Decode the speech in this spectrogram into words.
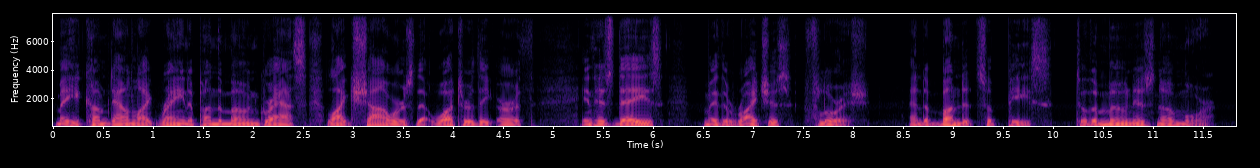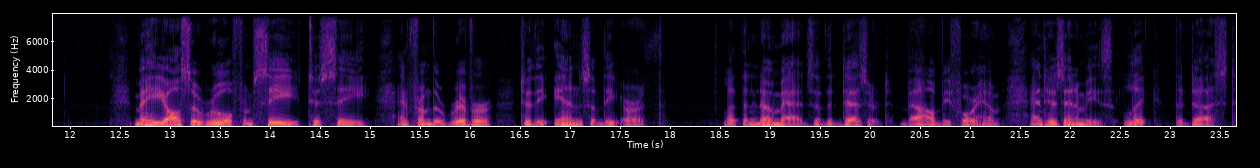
May he come down like rain upon the mown grass, like showers that water the earth. In his days may the righteous flourish, and abundance of peace, till the moon is no more. May he also rule from sea to sea, and from the river to the ends of the earth. Let the nomads of the desert bow before him, and his enemies lick the dust.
